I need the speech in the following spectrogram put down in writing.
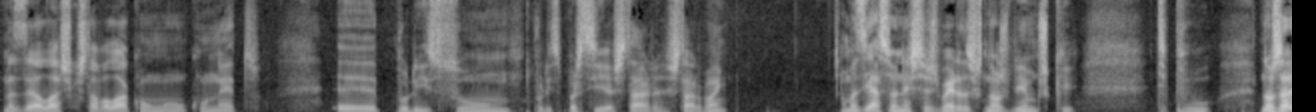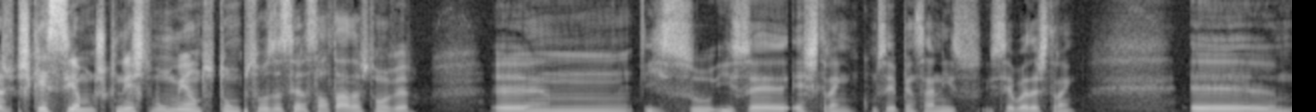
mas ela acho que estava lá com, com o neto, eh, por, isso, por isso parecia estar, estar bem. Mas já são nestas merdas que nós vemos que, tipo, nós esquecemos que neste momento estão pessoas a ser assaltadas, estão a ver? Hum, isso isso é, é estranho, comecei a pensar nisso, isso é da estranho. Hum,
